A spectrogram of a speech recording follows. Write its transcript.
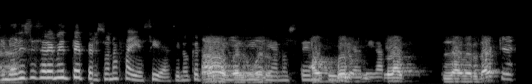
Y no necesariamente persona fallecida, sino que ah, bueno, alguien bueno. que ya no esté en ah, tu bueno, vida, digamos. La, la, verdad que,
